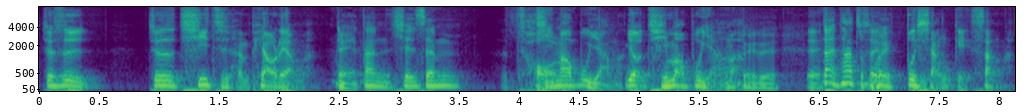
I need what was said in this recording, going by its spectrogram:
就是就是妻子很漂亮嘛，对，但先生其貌不扬嘛，又其貌不扬嘛，对对对，但他怎么会不想给上啊？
